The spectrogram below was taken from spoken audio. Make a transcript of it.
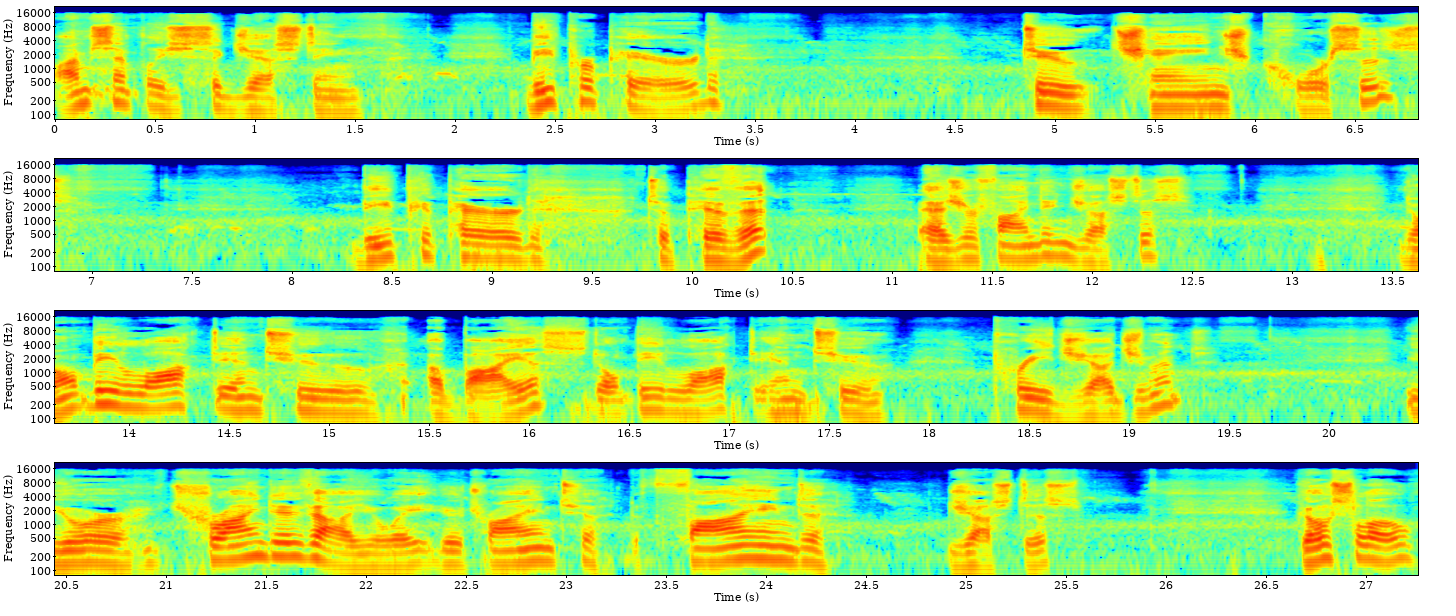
I'm simply suggesting be prepared to change courses, be prepared to pivot as you're finding justice. Don't be locked into a bias, don't be locked into prejudgment. You're trying to evaluate, you're trying to find justice. Go slow.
